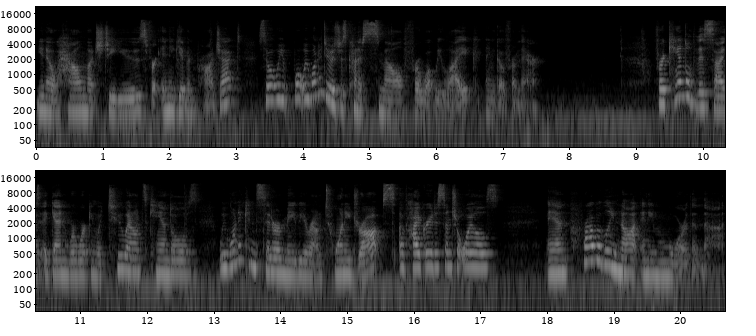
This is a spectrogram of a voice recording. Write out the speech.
you know, how much to use for any given project. So what we what we want to do is just kind of smell for what we like and go from there. For a candle this size, again, we're working with two ounce candles. We want to consider maybe around 20 drops of high grade essential oils and probably not any more than that.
